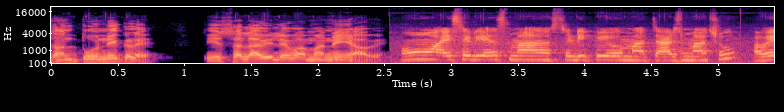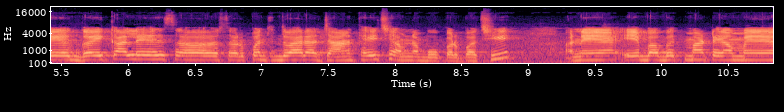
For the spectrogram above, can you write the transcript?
જંતુ નીકળે એ સલાવી લેવામાં નહીં આવે. હું આઈસીડીએસમાં સીડીપીઓમાં ચાર્જમાં છું. હવે ગઈકાલે સ- સરપંચ દ્વારા જાણ થઈ છે અમને બપોર પછી. અને એ બાબત માટે અમે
